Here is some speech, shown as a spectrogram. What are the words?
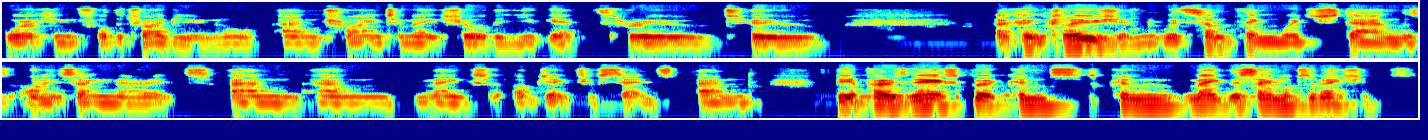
working for the tribunal and trying to make sure that you get through to a conclusion with something which stands on its own merits and and makes objective sense. And the opposing expert can can make the same observations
